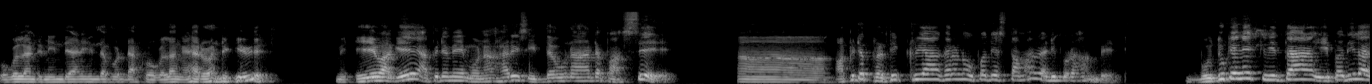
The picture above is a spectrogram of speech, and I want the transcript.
ඕගොල්ලන්ට නිින්ද යන හින්දා පොඩ්ඩක් ඕගොල්ලන් ඇහැරවන්න කිව්වේ. මේ ඒ වගේ අපිට මේ මොන හරි සිද්ධ වුණාට පස්සේ අපිට ප්‍රතික්‍රියා කරන උපදෙස් තමයි වැඩිපුර හම්බෙන්නේ. බුදු කෙනෙක් විතර ඉපදිලා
